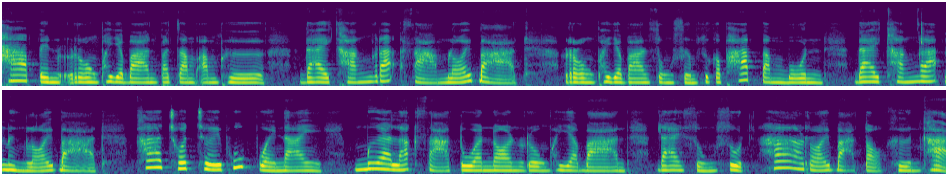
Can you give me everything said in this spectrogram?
ถ้าเป็นโรงพยาบาลประจำอำเภอ ได้ครั้งละ 300 บาท โรงพยาบาลส่งเสริมสุขภาพตำบล ได้ครั้งละ 100 บาท ค่าชดเชยผู้ป่วยใน เมื่อรักษาตัวนอนโรงพยาบาล ได้สูงสุด 500 บาทต่อคืนค่ะ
